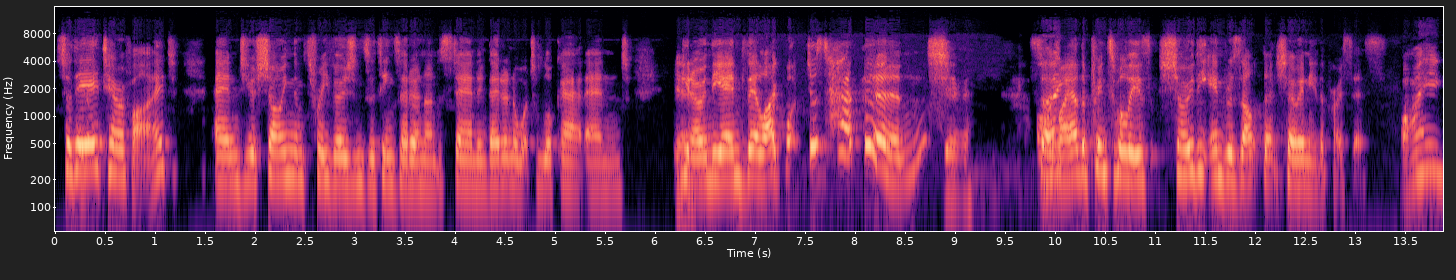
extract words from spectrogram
so they're terrified. And you're showing them three versions of things they don't understand, and they don't know what to look at. And Yeah. you know, in the end, they're like, "What just happened?" yeah. So I- my other principle is show the end result, don't show any of the process. I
